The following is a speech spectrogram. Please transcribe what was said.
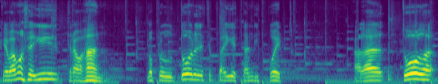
que vamos a seguir trabajando. Los productores de este país están dispuestos a dar toda,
